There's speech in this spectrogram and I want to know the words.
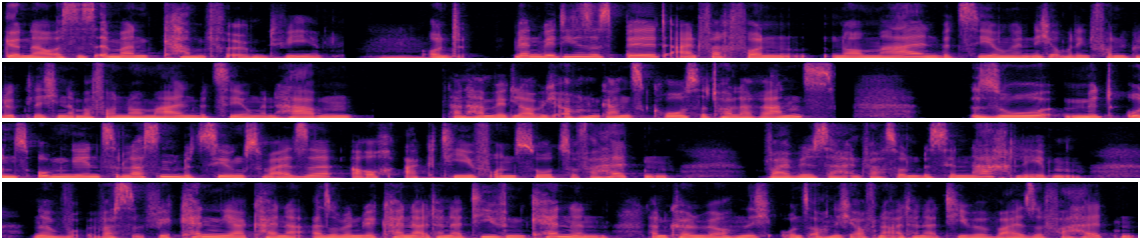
Genau, es ist immer ein Kampf irgendwie. Hm. Und wenn wir dieses Bild einfach von normalen Beziehungen, nicht unbedingt von glücklichen, aber von normalen Beziehungen haben, dann haben wir, glaube ich, auch eine ganz große Toleranz, so mit uns umgehen zu lassen, beziehungsweise auch aktiv uns so zu verhalten, weil wir es einfach so ein bisschen nachleben. Ne, was wir kennen ja keine, also wenn wir keine Alternativen kennen, dann können wir auch nicht, uns auch nicht auf eine alternative Weise verhalten.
